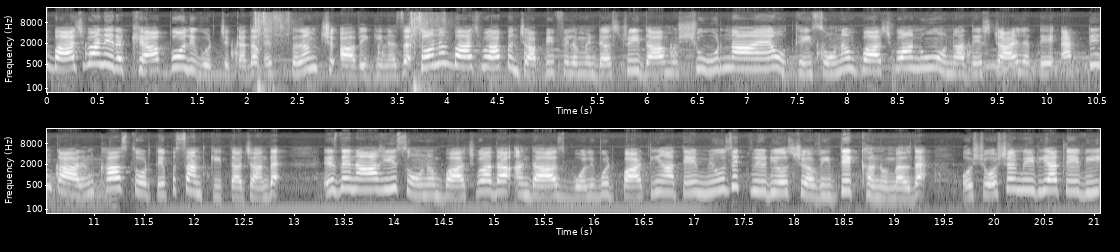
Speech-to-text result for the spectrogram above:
ਸੋਨਮ ਬਾਜਵਾ ਨੇ ਰੱਖਿਆ ਬਾਲੀਵੁੱਡ 'ਚ ਕਦਮ। ਇਸ ਫਿਲਮ 'ਚ ਆਵੇਗੀ ਨਜ਼ਰ। ਸੋਨਮ ਬਾਜਵਾ ਪੰਜਾਬੀ ਫਿਲਮ ਇੰਡਸਟਰੀ ਦਾ ਮਸ਼ਹੂਰ ਨਾਂ ਹੈ। ਉੱਥੇ ਹੀ ਸੋਨਮ ਬਾਜਵਾ ਨੂੰ ਉਹਨਾਂ ਦੇ ਸਟਾਈਲ ਅਤੇ ਐਕਟਿੰਗ ਕਾਰਨ ਖਾਸ ਤੌਰ ਤੇ ਪਸੰਦ ਕੀਤਾ ਜਾਂਦਾ ਹੈ। ਇਸ ਦੇ ਨਾਲ ਹੀ ਸੋਨਮ ਬਾਜਵਾ ਦਾ ਅੰਦਾਜ਼ ਬਾਲੀਵੁੱਡ ਪਾਰਟੀਆਂ ਤੇ 뮤직 ਵੀਡੀਓਜ਼ 'ਚ ਵੀ ਦੇਖਣ ਨੂੰ ਮਿਲਦਾ ਹੈ। ਉਹ ਸੋਸ਼ਲ ਮੀਡੀਆ ਤੇ ਵੀ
